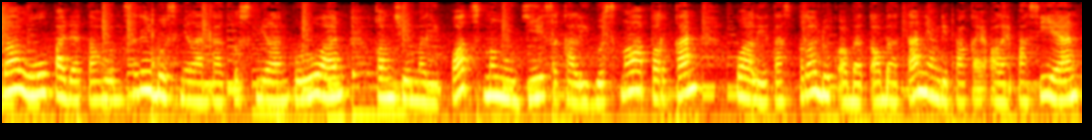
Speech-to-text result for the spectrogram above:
Lalu pada tahun 1990-an, Consumer Reports menguji sekaligus melaporkan kualitas produk obat-obatan yang dipakai oleh pasien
